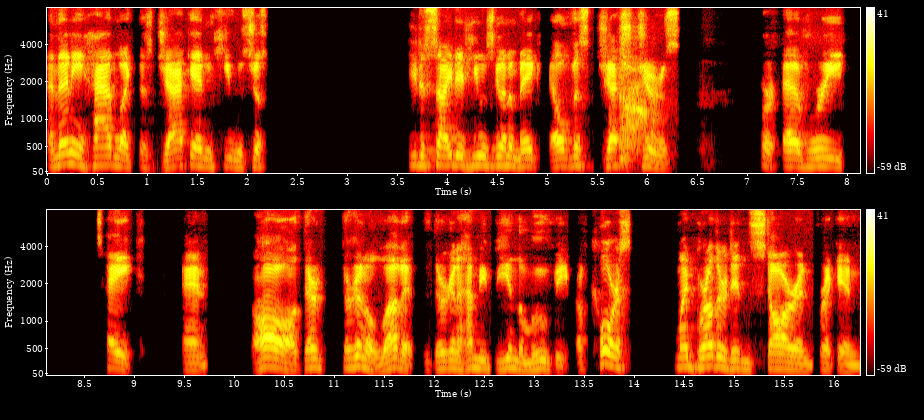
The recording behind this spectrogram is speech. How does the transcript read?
and then he had like this jacket, and he was just. He decided he was going to make Elvis gestures for every take, and oh, they're they're gonna love it. They're gonna have me be in the movie. Of course, my brother didn't star in frickin'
